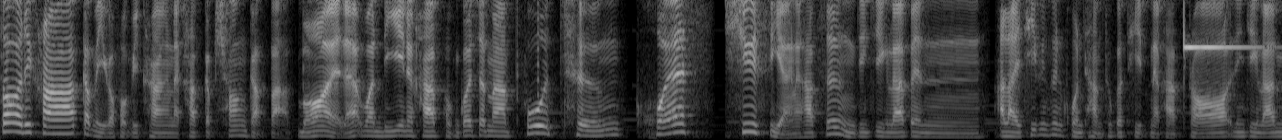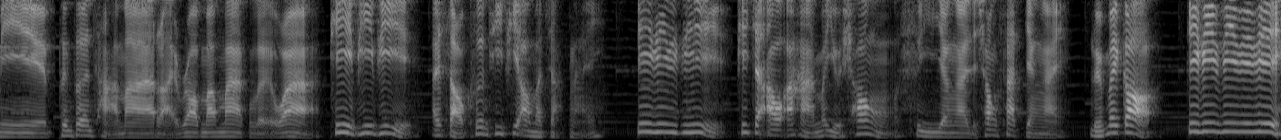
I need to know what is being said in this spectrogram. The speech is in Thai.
สวัสดีครับกลับมาอยู่กับผมอีกครั้งนะครับ กับช่องกับปาบอย และวันนี้นะครับ ผมก็จะมาพูดถึง Quest ชื่อเสียงนะครับ ซึ่งจริง ๆ แล้วเป็นอะไรที่เพื่อนๆควรทำทุกอาทิตย์นะครับ เพราะจริง ๆ แล้วมีเพื่อนๆถามมาหลายรอบมากๆเลยว่า พี่พี่พี่ไอเสาเคลื่อนที่พี่เอามาจากไหน พี่พี่พี่พี่พี่จะเอาอาหารมาอยู่ช่อง C ยังไงหรือช่อง Z ยังไง หรือไม่ก็พี่พี่พี่พี่พี่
